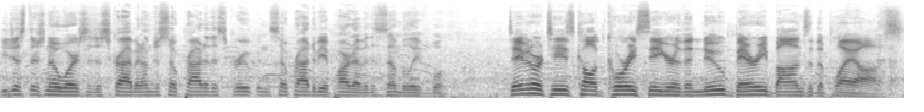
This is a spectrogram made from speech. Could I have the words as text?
You just, there's no words to describe it. I'm just so proud of this group and so proud to be a part of it. This is unbelievable. David Ortiz called Corey Seager the new Barry Bonds of the playoffs.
